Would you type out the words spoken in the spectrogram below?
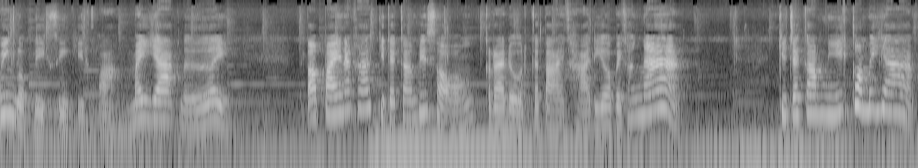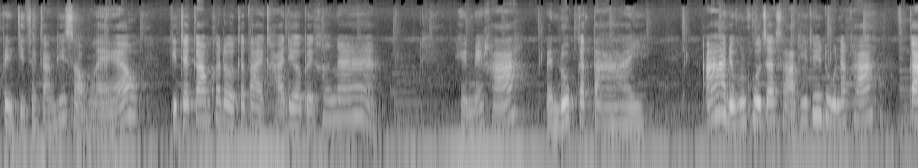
วิ่งหลบหลีกสิ่งกีดขวางไม่ยากเลย ต่อไปนะคะ กิจกรรมที่สองกระโดดกระต่ายขาเดียวไปข้างหน้า กิจกรรมนี้ก็ไม่ยาก เป็นกิจกรรมที่สองแล้ว กิจกรรมกระโดดกระต่ายขาเดียวไปข้างหน้า เห็นไหมคะ เป็นรูปกระต่ายอ่าเดี๋ยวคุณครูจะสาธิตให้ดูนะคะ ก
